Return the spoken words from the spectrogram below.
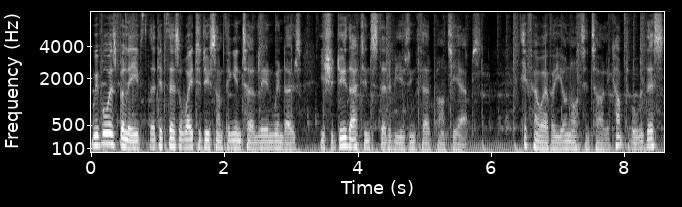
We've always believed that if there's a way to do something internally in Windows, you should do that instead of using third party apps. If, however, you're not entirely comfortable with this,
